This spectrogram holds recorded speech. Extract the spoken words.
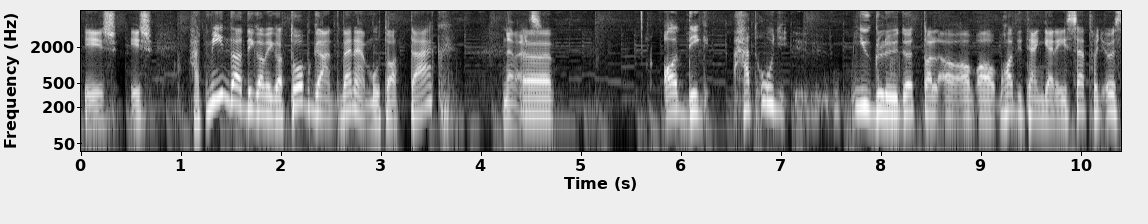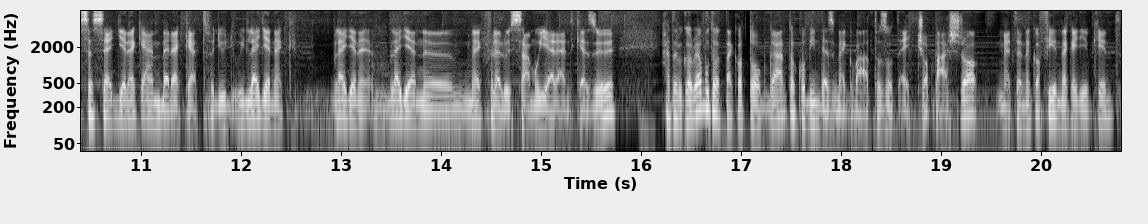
és, és hát mindaddig, amíg a Top Gun-t be nem mutatták, nem ez. Ö, addig hát úgy nyüglődött a, a, a haditengerészet, hogy összeszedjenek embereket, hogy úgy, úgy legyenek, legyen, legyen megfelelő számú jelentkező. Hát amikor bemutatták a Top Gun-t, akkor mindez megváltozott egy csapásra, mert ennek a filmnek egyébként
